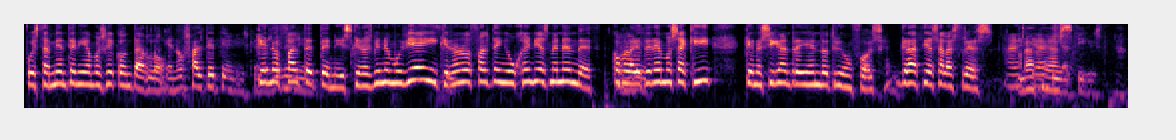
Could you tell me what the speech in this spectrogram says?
pues también teníamos que contarlo. Que no falte tenis. Que, no falte tenis, que nos viene muy bien y que no nos falten Eugenias Menéndez, como la que tenemos aquí, que nos sigan trayendo triunfos. Gracias a las tres. Gracias. a ti, Cristina.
